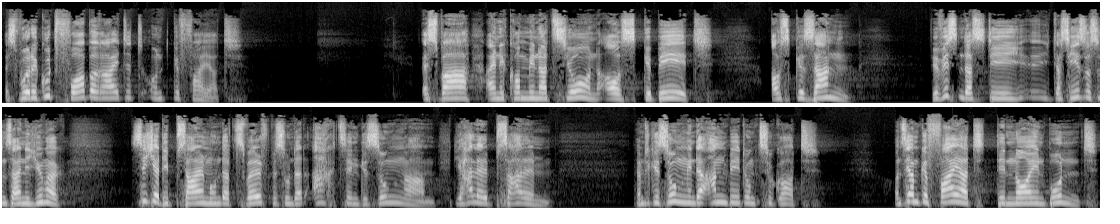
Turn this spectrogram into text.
Es wurde gut vorbereitet und gefeiert. Es war eine Kombination aus Gebet, aus Gesang. Wir wissen, dass, die, dass Jesus und seine Jünger sicher die Psalmen 112 bis 118 gesungen haben, die Hallel-Psalmen. Haben sie gesungen in der Anbetung zu Gott. Und sie haben gefeiert den neuen Bund.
